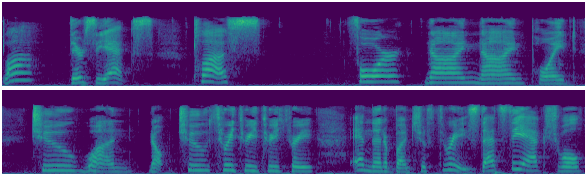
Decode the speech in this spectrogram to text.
blah there's the x plus 499.2 two, one, no, two, three, three, three, three, and then a bunch of threes. That's the actual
